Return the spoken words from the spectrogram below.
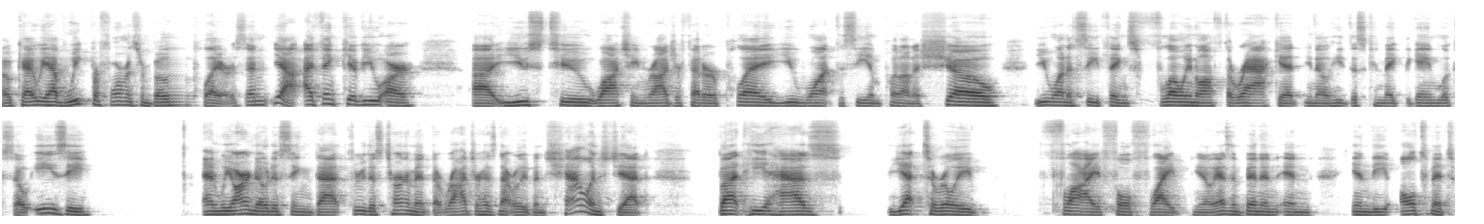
Okay, we have weak performance from both players. And yeah, I think if you are uh, used to watching Roger Federer play. You want to see him put on a show. You want to see things flowing off the racket. You know, he just can make the game look so easy. And we are noticing that through this tournament that Roger has not really been challenged yet, but he has yet to really fly full flight. You know, he hasn't been in in in the ultimate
